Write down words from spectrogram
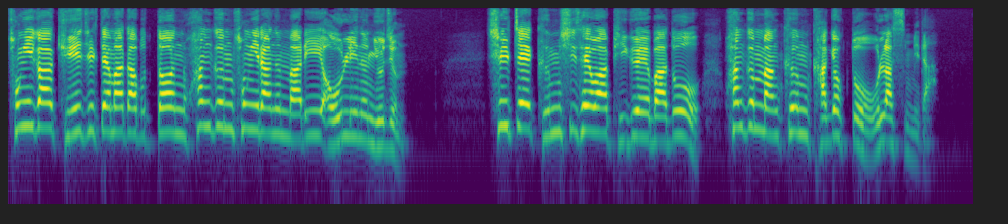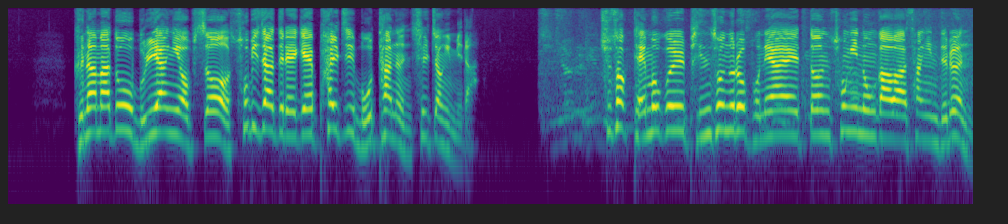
송이가 귀해질 때마다 붙던 황금송이라는 말이 어울리는 요즘. 실제 금 시세와 비교해봐도 황금만큼 가격도 올랐습니다. 그나마도 물량이 없어 소비자들에게 팔지 못하는 실정입니다. 추석 대목을 빈손으로 보내야 했던 송이 농가와 상인들은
